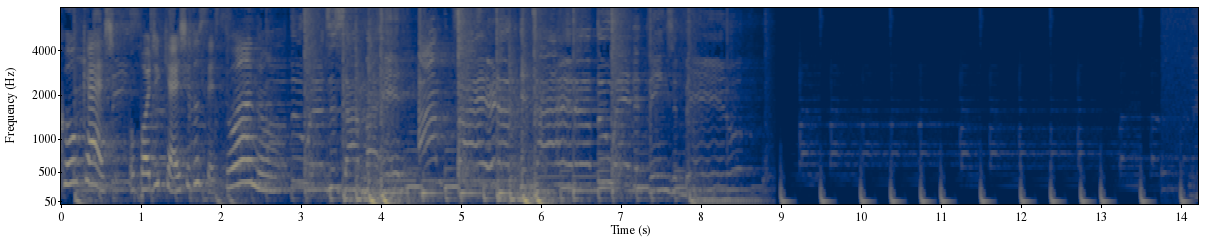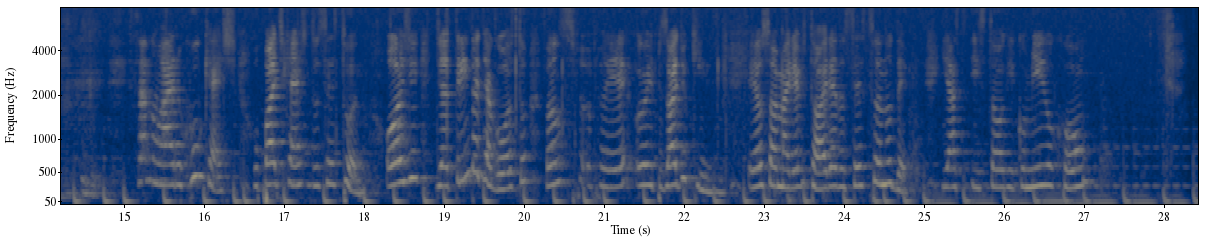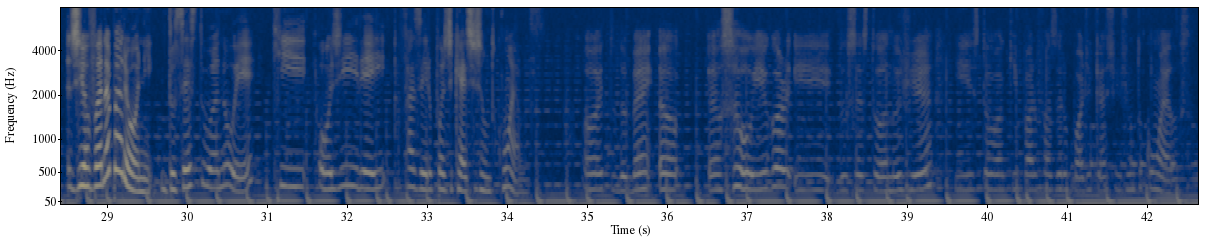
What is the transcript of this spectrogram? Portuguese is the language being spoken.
Coolcast, o podcast do sexto ano. Está no ar o Coolcast, o podcast do sexto ano. Hoje, dia 30 de agosto, vamos ver o episódio 15. Eu sou a Maria Vitória, do sexto ano D. E estou aqui comigo com Giovana Baroni, do sexto ano E, que hoje irei fazer o podcast junto com elas. Oi, tudo bem? Eu, eu sou o Igor e do sexto ano G e estou aqui para fazer o podcast junto com elas.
